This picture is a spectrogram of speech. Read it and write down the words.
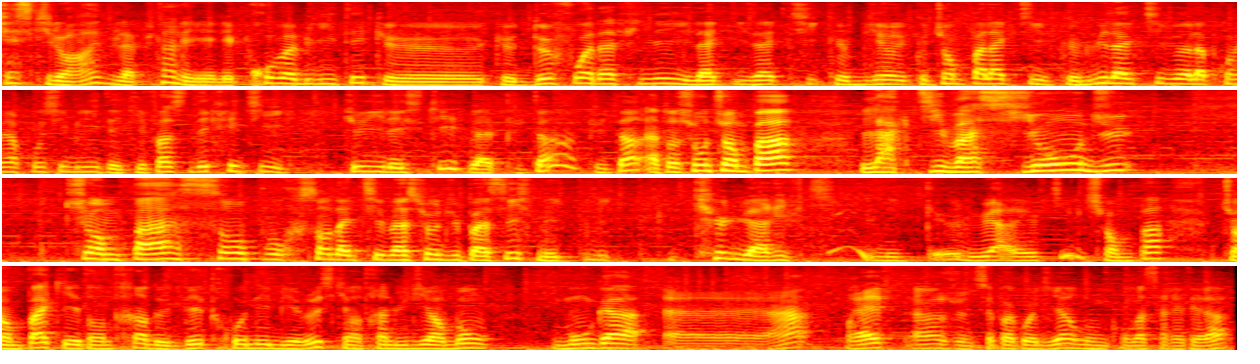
Qu'est-ce qui leur arrive là Putain, les, probabilités que, deux fois d'affilée, il, que, que Champa l'active, que lui l'active la première possibilité, qu'il fasse des critiques, qu'il esquive, bah putain, putain. Attention, Champa, l'activation du. Champa, 100% d'activation du passif, mais, que lui arrive-t-il Mais que lui arrive-t-il Champa, Champa qui est en train de détrôner Virus, qui est en train de lui dire Bon, mon gars, euh, hein, bref, hein, je ne sais pas quoi dire, donc on va s'arrêter là.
